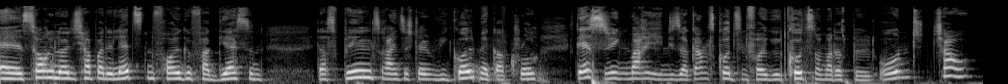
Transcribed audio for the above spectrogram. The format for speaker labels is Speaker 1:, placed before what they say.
Speaker 1: Äh, sorry Leute, ich habe bei der letzten Folge vergessen, das Bild reinzustellen wie Goldmaker Crow. Deswegen mache ich in dieser ganz kurzen Folge kurz nochmal das Bild und ciao.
